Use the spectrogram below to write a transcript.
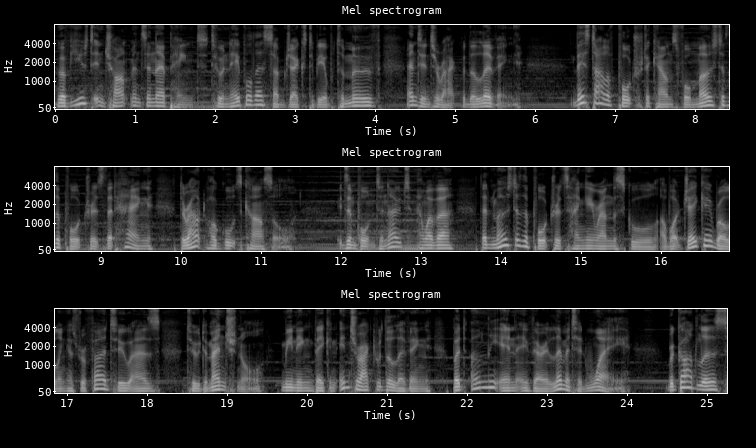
who have used enchantments in their paint to enable their subjects to be able to move and interact with the living. This style of portrait accounts for most of the portraits that hang throughout Hogwarts Castle. It's important to note, however, that most of the portraits hanging around the school are what J.K. Rowling has referred to as two dimensional, meaning they can interact with the living, but only in a very limited way. Regardless,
